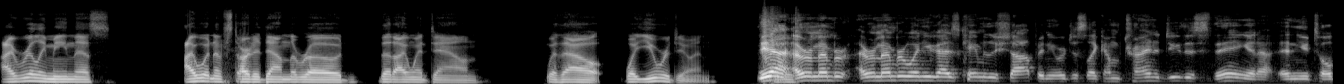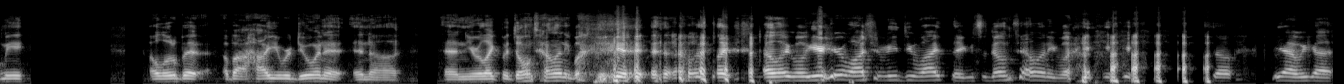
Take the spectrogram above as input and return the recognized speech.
I really mean this. I wouldn't have started down the road that I went down without what you were doing. Yeah. I remember. I remember when you guys came to the shop and you were just like, "I'm trying to do this thing," and I, and you told me a little bit about how you were doing it, and uh, and you were like, "But don't tell anybody." and I was like, "I'm like, well, you're here watching me do my thing, so don't tell anybody." so yeah, we got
